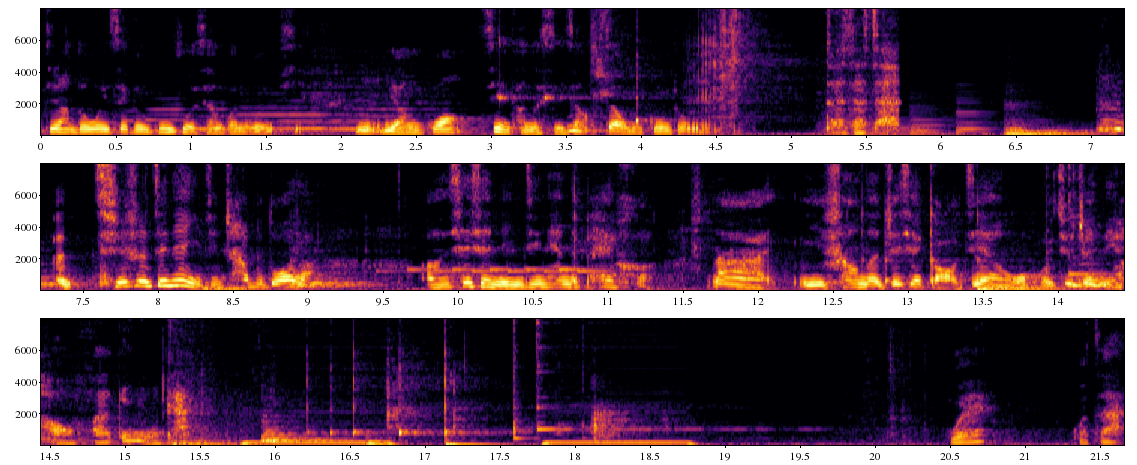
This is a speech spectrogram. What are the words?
尽量多问一些跟工作相关的问题，以阳光健康的形象在我们公众面前。对对对。呃，其实今天已经差不多了。嗯，谢谢您今天的配合。那以上的这些稿件我回去整理好发给你们看。喂，我在。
